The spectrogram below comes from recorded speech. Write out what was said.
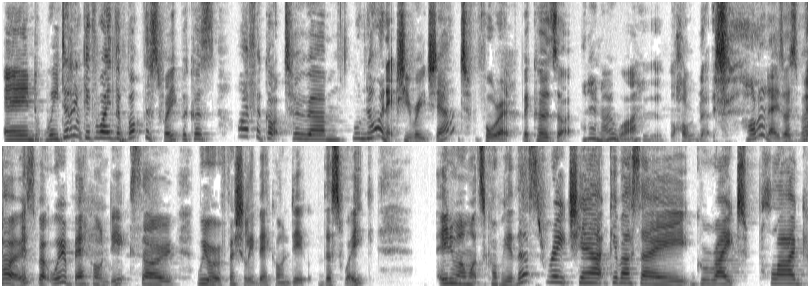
And we didn't give away the book this week because I forgot to. Um, well, no one actually reached out for it because I, I don't know why. The holidays. Holidays, I suppose, but we're back on deck. So we were officially back on deck this week. Anyone wants a copy of this, reach out, give us a great plug,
